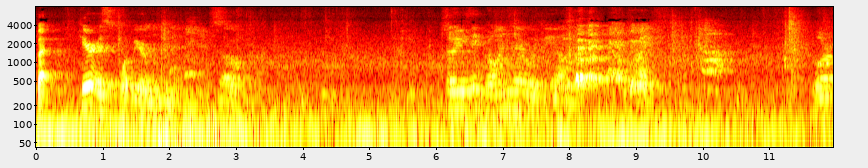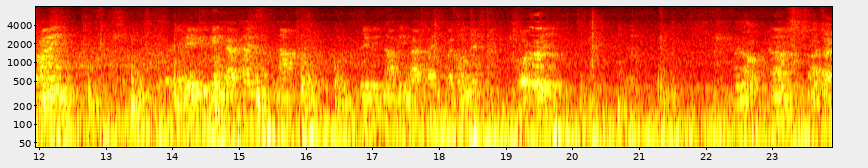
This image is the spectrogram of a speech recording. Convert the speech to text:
but here is what we are looking at. So So you think going there would be um, like glorifying babies being baptized, not not being baptized by going there, glorifying it? I don't know. Um, I'll talk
